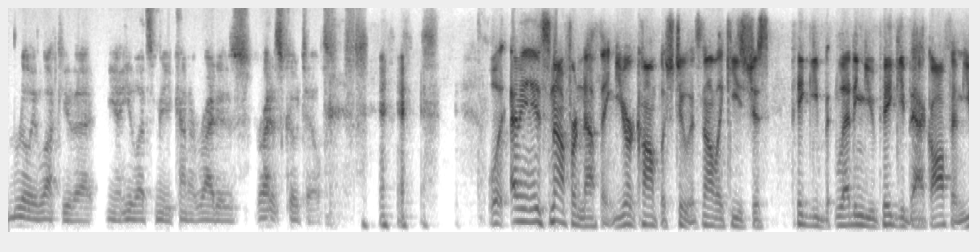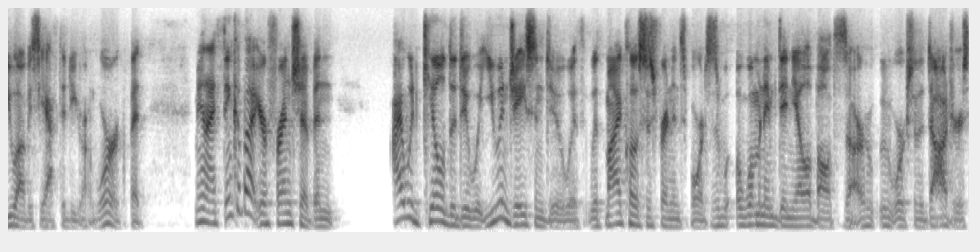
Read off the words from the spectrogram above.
really lucky that, you know, he lets me kind of ride his ride his coattails. well, I mean, it's not for nothing. You're accomplished too. It's not like he's just piggy letting you piggyback off him. You obviously have to do your own work, but man, I think about your friendship and I would kill to do what you and Jason do with with my closest friend in sports is a woman named Daniela Baltazar who works for the Dodgers.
